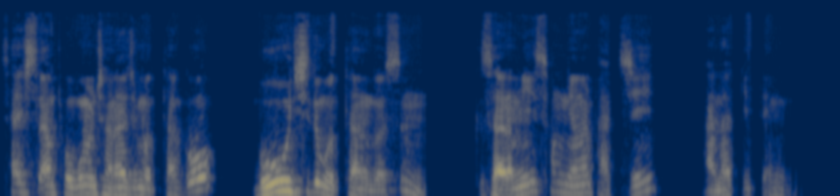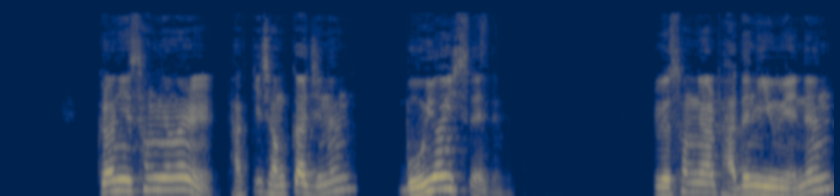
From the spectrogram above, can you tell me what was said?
사실상 복음을 전하지 못하고 모으지도 못하는 것은 그 사람이 성령을 받지 않았기 때문입니다. 그러니 성령을 받기 전까지는 모여 있어야 됩니다. 그리고 성령을 받은 이후에는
